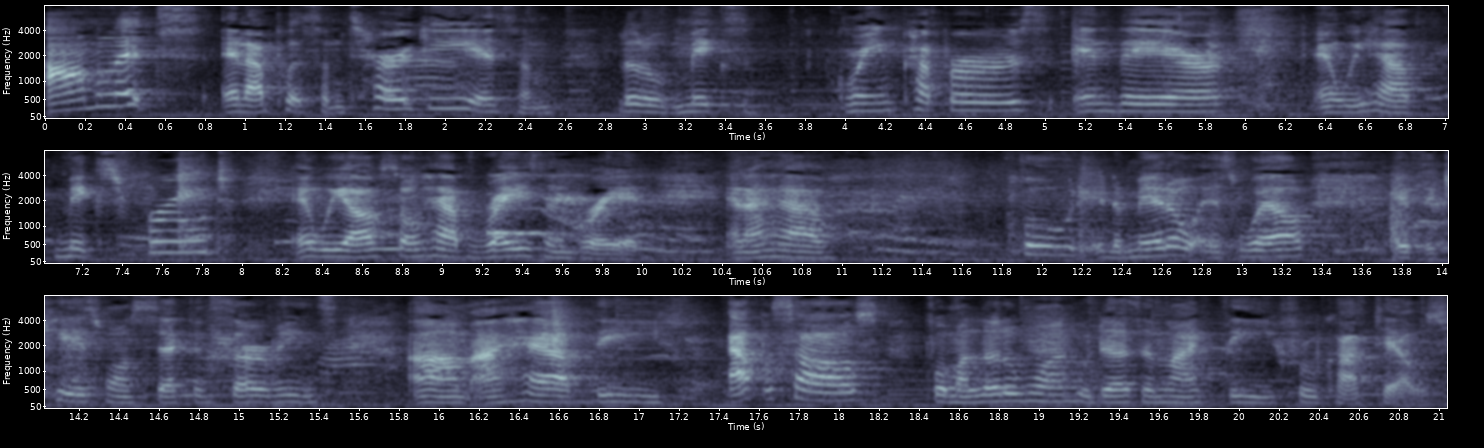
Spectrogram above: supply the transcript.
omelets, and I put some turkey and some little mixed green peppers in there, and we have mixed fruit, and we also have raisin bread, and I have food in the middle as well if the kids want second servings. Um, I have the applesauce for my little one who doesn't like the fruit cocktails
